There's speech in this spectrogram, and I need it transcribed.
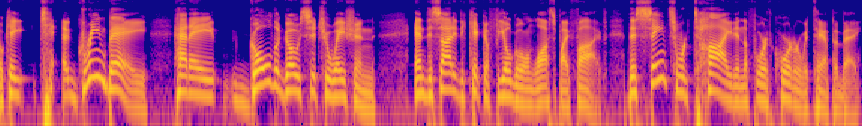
Okay, T- uh, Green Bay had a goal to go situation and decided to kick a field goal and lost by five. The Saints were tied in the fourth quarter with Tampa Bay.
